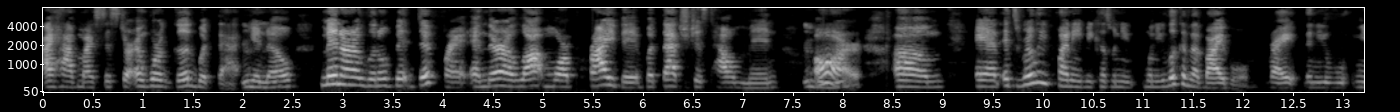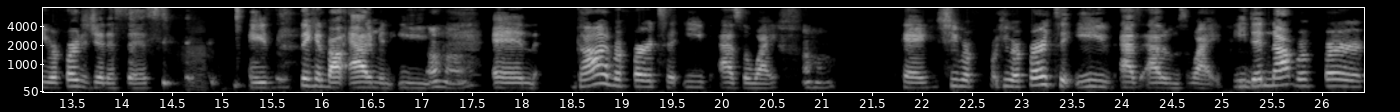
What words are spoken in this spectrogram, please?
I have my sister, and we're good with that. You Mhm. know, men are a little bit different, and they're a lot more private, but that's just how men Mhm. are. Um, and it's really funny because when you when you look in the Bible, right, and you and you refer to Genesis, and you're thinking about Adam and Eve, Uh-huh. and God referred to Eve as the wife. Uh-huh. Okay, she re- he referred to Eve as Adam's wife. He Mhm. did not refer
